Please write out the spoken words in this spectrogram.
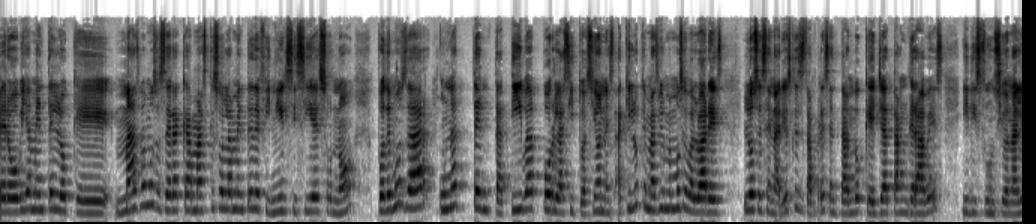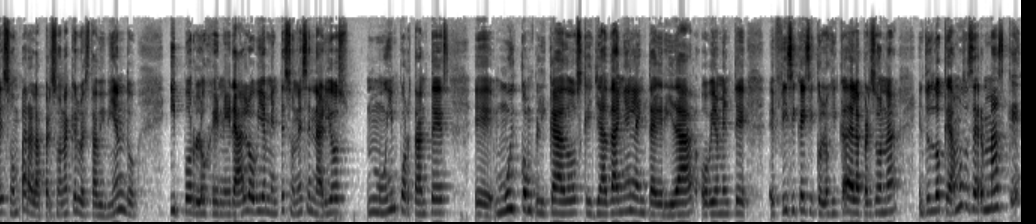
pero obviamente lo que más vamos a hacer acá, más que solamente definir si sí es o no, podemos dar una tentativa por las situaciones. Aquí lo que más bien vamos a evaluar es los escenarios que se están presentando que ya tan graves y disfuncionales son para la persona que lo está viviendo. Y por lo general, obviamente, son escenarios muy importantes, eh, muy complicados, que ya dañan la integridad, obviamente, eh, física y psicológica de la persona. Entonces, lo que vamos a hacer, más que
